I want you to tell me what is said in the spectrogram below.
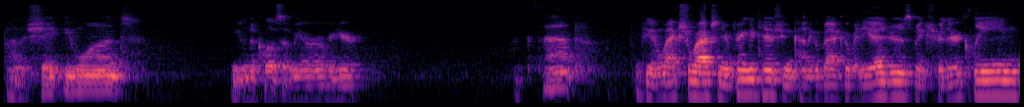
Find the shape you want. Using a close-up mirror over here. Like that. If you have extra wax on your fingertips, you can kind of go back over the edges, make sure they're clean.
